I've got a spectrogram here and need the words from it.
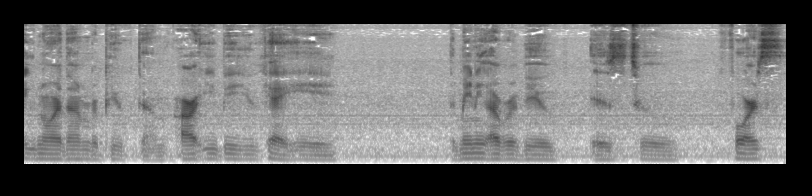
ignore them, rebuke them. R E B U K E. The meaning of rebuke is to force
